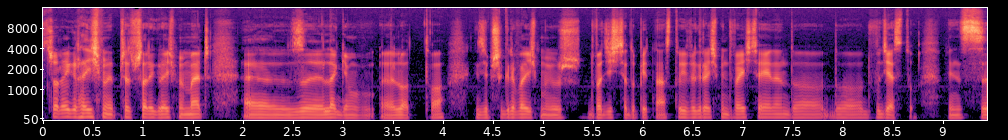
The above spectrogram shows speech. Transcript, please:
wczoraj graliśmy, przedwczoraj graliśmy mecz e, z Legią e, Lotto, gdzie przegrywaliśmy już 20 do 15 i wygraliśmy 21 do, do 20. Więc e,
